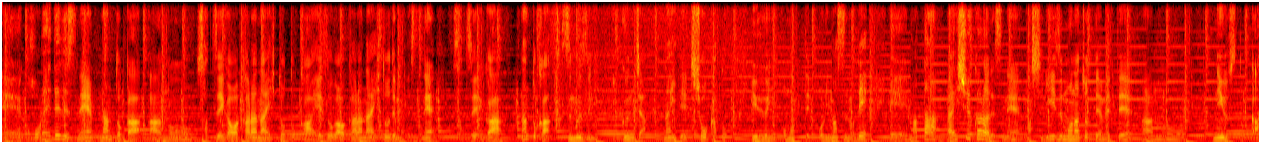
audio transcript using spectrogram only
えー、これでですねなんとかあの撮影がわからない人とか映像がわからない人でもですね撮影がなんとかスムーズにいくんじゃないでしょうかというふうに思っておりますので、えー、また来週からですね、まあ、シリーズもなちょっとやめてあのニュースとか、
